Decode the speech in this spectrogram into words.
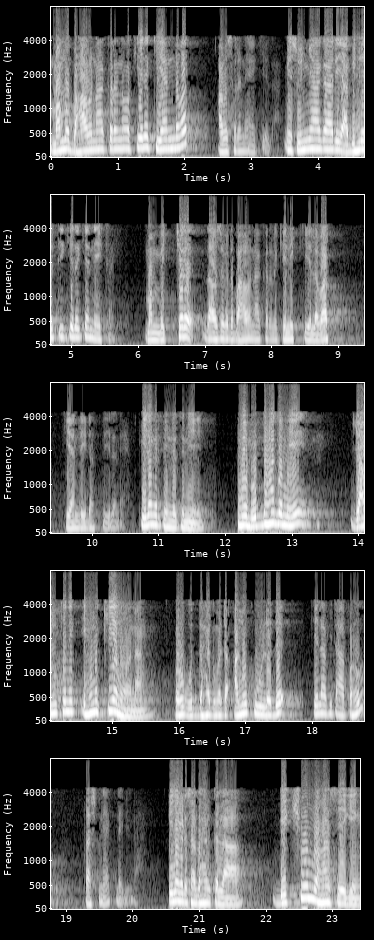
මම භාවනා කරනවා කියලා කියන්නවත් අවසර නැහැ කියලා. මේ ශුන්‍යාගාරයේ අබිරති කියලා කියන්නේ ඒකයි. මම මෙච්චර දවසකට භාවනා කරන කෙනෙක් කියලාවත් කියන්න ඉඩක් දීලා නැහැ. ඊළඟට පින්නතුනි මේ බුද්ධ ආගමේ යම් කෙනෙක් එහෙම කියනවා නම් ඔහු බුද්ධ ආගමට අනුකූලද කියලා අපිට ආපහු ප්‍රශ්නයක් නැගෙනවා. ඊළඟට සඳහන් කළා භික්ෂුන් වහන්සේගෙන්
